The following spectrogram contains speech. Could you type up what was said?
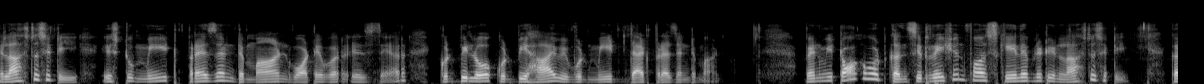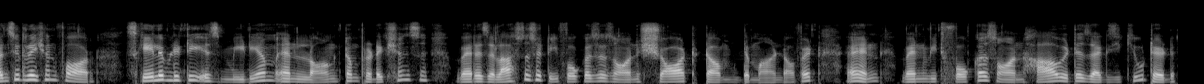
elasticity is to meet present demand, whatever is there. Could be low, could be high, we would meet that present demand. When we talk about consideration for scalability and elasticity, consideration for scalability is medium and long-term predictions, whereas elasticity focuses on short-term demand of it. And when we focus on how it is executed,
